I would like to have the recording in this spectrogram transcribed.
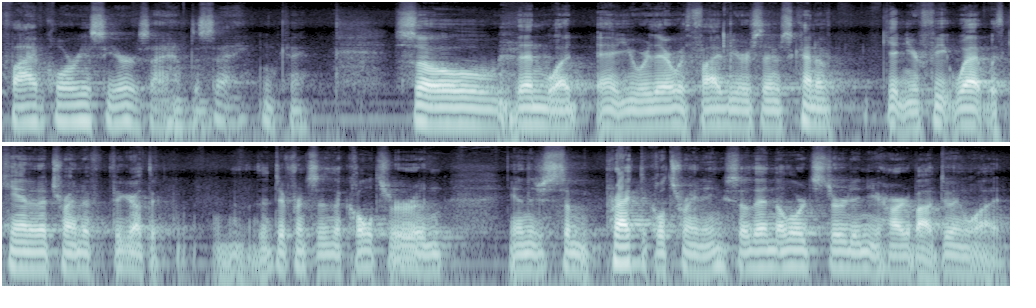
five glorious years, I have to say. Okay. So then what? Uh, you were there with five years, and it was kind of getting your feet wet with Canada, trying to figure out the, the differences in the culture and, and just some practical training. So then the Lord stirred in your heart about doing what?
